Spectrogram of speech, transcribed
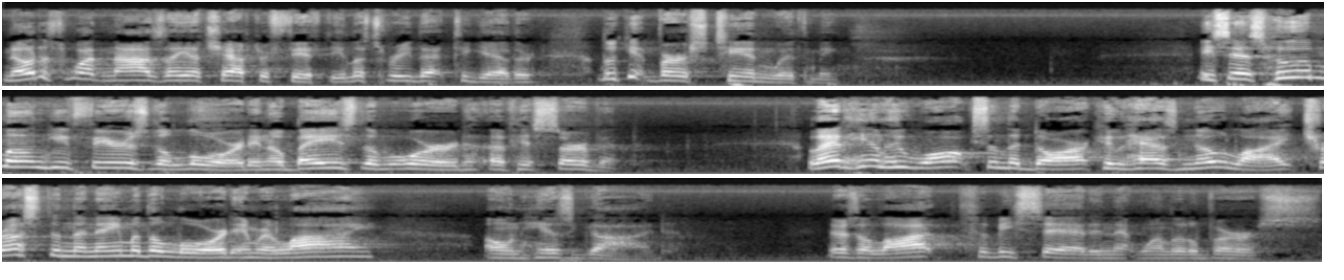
Notice what in Isaiah chapter 50, let's read that together. Look at verse 10 with me. He says, Who among you fears the Lord and obeys the word of his servant? Let him who walks in the dark, who has no light, trust in the name of the Lord and rely on his God. There's a lot to be said in that one little verse.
